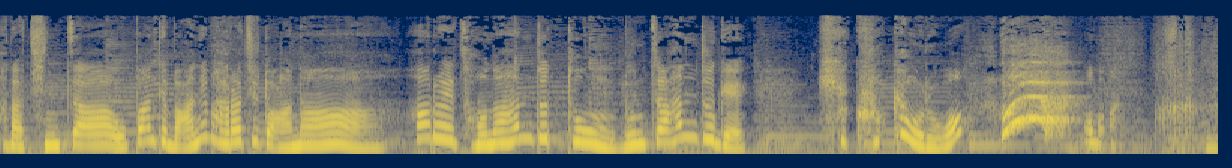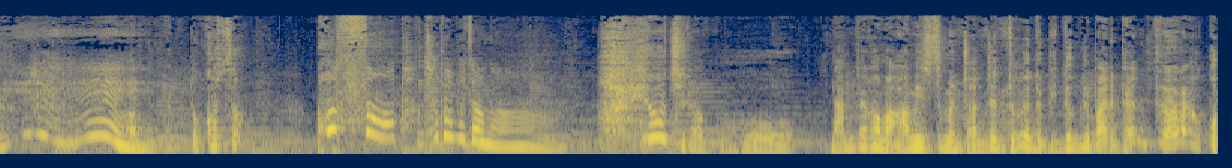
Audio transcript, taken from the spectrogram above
아, 나 진짜 오빠한테 많이 바라지도 않아. 하루에 전화 한두 통, 문자 한두 개. 이게 그렇게 어려워? 어머, 왜 이래? 또 컸어? 컸어. 다 쳐다보잖아. 헤어지라고. 남자가 마음 있으면 전쟁통에도 비둘기발이 편지 달아갖고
